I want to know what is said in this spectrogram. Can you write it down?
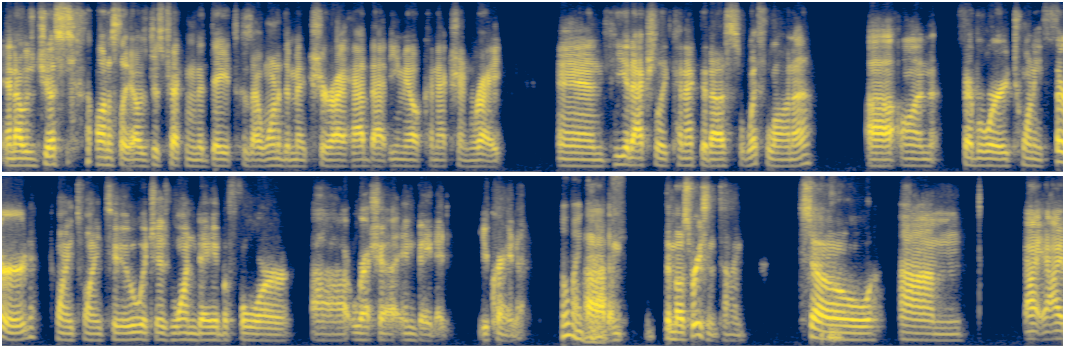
And I was just honestly, I was just checking the dates because I wanted to make sure I had that email connection right. And he had actually connected us with Lana uh, on February 23rd, 2022, which is one day before uh, Russia invaded Ukraine. Oh my god! Uh, the, the, most recent time. So um, I, I,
